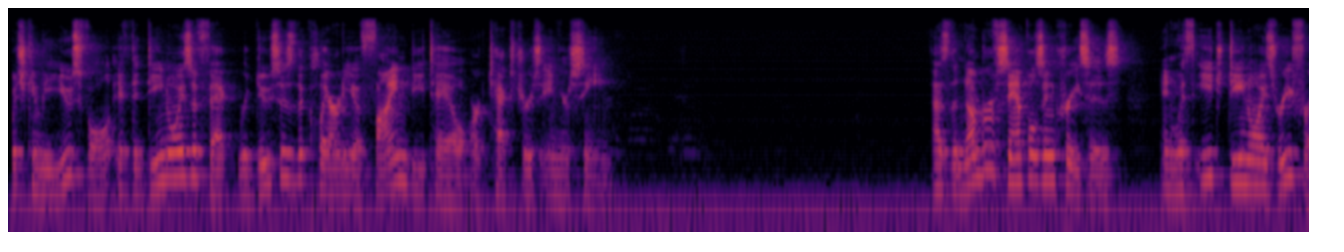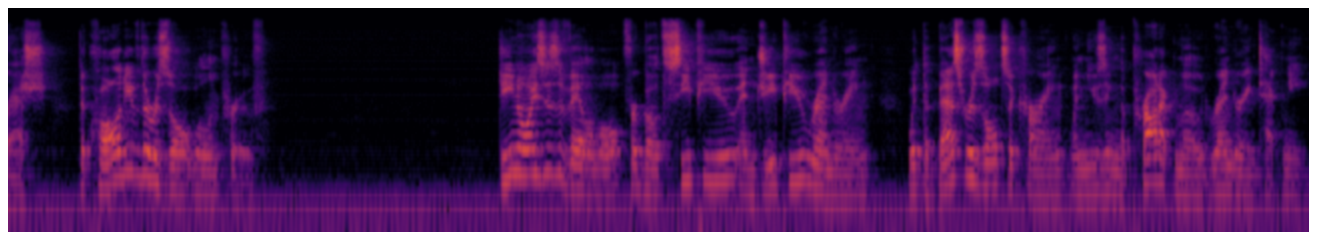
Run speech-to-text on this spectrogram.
which can be useful if the denoise effect reduces the clarity of fine detail or textures in your scene. As the number of samples increases, and with each denoise refresh, the quality of the result will improve. Denoise is available for both CPU and GPU rendering, with the best results occurring when using the product mode rendering technique.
